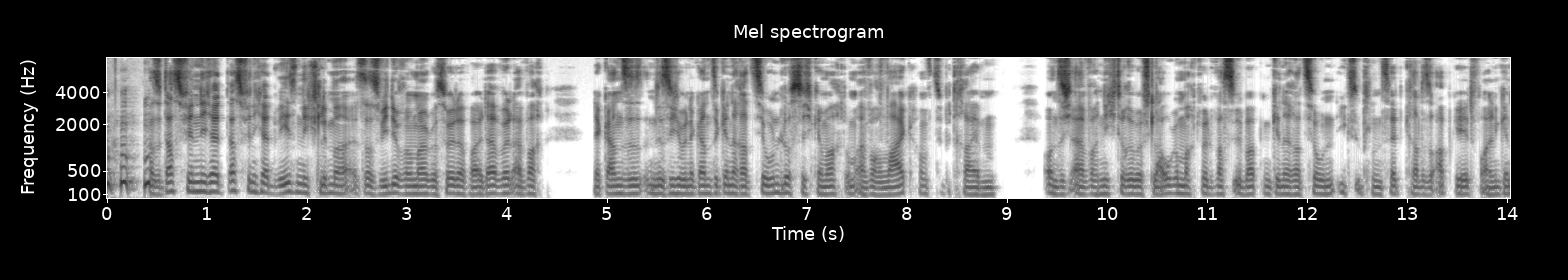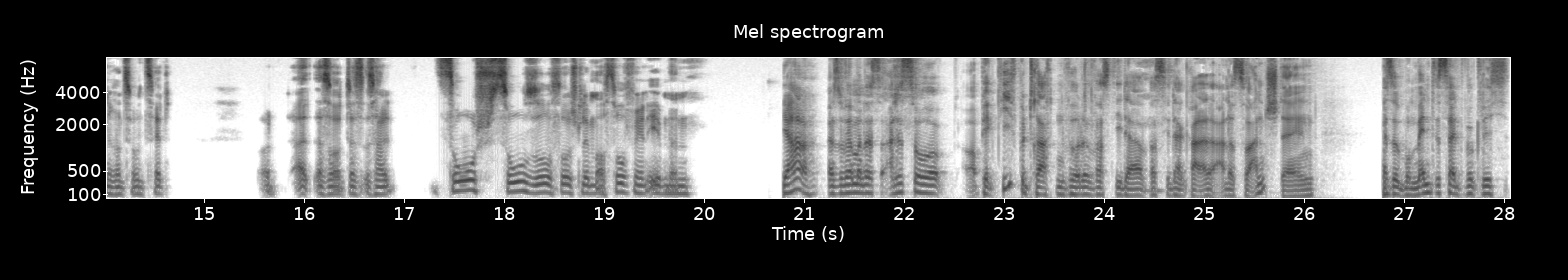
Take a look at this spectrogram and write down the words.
also das finde ich halt, das finde ich halt wesentlich schlimmer als das Video von Markus Söder, weil da wird einfach eine ganze, sich über eine ganze Generation lustig gemacht, um einfach Wahlkampf zu betreiben und sich einfach nicht darüber schlau gemacht wird, was überhaupt in Generation XYZ gerade so abgeht, vor allem Generation Z. Und also das ist halt so, so, so, so schlimm auf so vielen Ebenen. Ja, also wenn man das alles so objektiv betrachten würde, was die da, was die da gerade alles so anstellen. Also im Moment ist halt wirklich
